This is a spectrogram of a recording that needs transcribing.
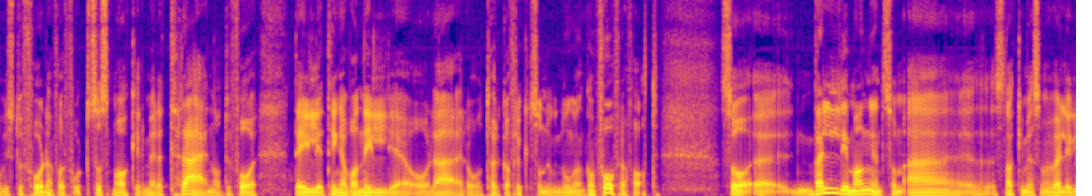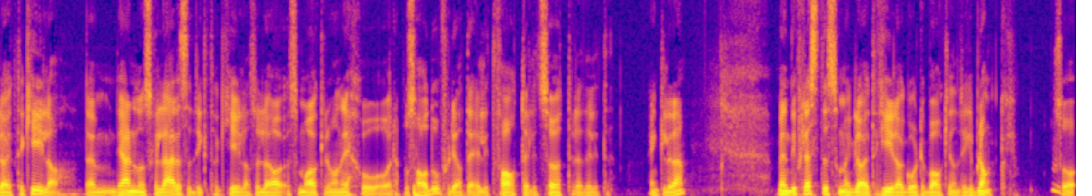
Og hvis du får den for fort, så smaker det mer tre enn at du får deilige ting av vanilje og lær og tørka frukt som du noen gang kan få fra fat. Så eh, veldig mange som jeg snakker med som er veldig glad i tequila, de, gjerne når de skal lære seg å drikke tequila, så la, smaker man manejo og reposado fordi at det er litt fat, det er litt søtere, det er litt enklere. Men de fleste som er glad i tequila, går tilbake og drikker blank. Så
